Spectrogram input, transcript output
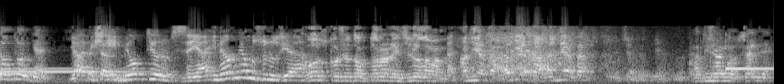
doktor gel. Ya bir şeyim yok diyorum size ya. İnanmıyor musunuz ya? Koskoca doktora rezil olamam ben. Hadi yatağa, hadi yatağa, hadi yatağa. Hadi canım sen de.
